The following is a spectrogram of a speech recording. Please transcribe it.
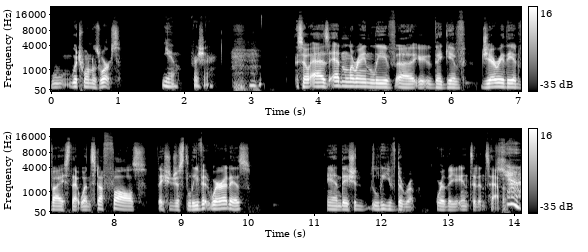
w- which one was worse? You, for sure. So as Ed and Lorraine leave, uh, they give Jerry the advice that when stuff falls, they should just leave it where it is, and they should leave the room where the incidents happen. Yeah.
